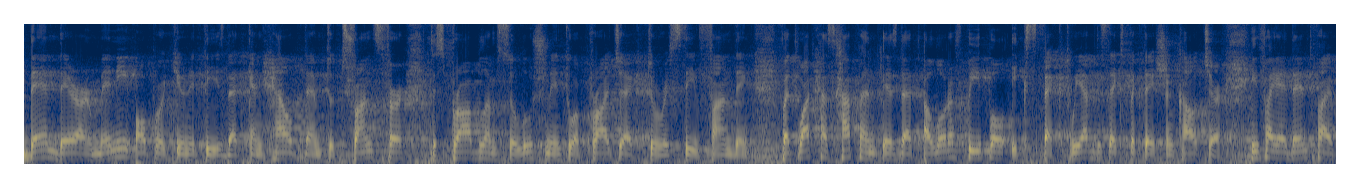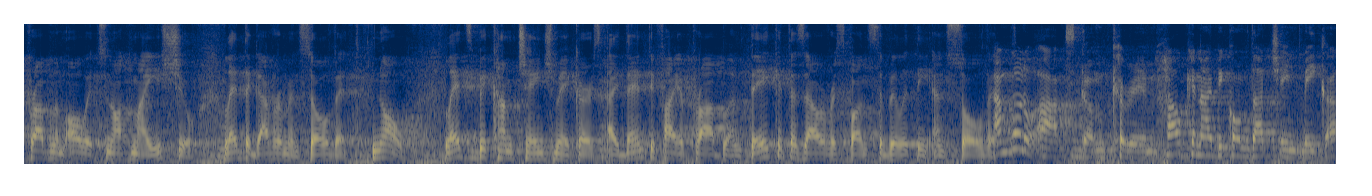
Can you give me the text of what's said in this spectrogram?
then there are many opportunities that can help them to transfer this problem solution into a project to receive funding. But what has happened is that a lot of people expect. We have this expectation culture. If I identify a problem, oh, it's not my issue. Let the government solve it. No, let's become change makers, identify a problem, take it as our responsibility and solve it. I'm going to ask um, Karim, how can I become that change maker?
